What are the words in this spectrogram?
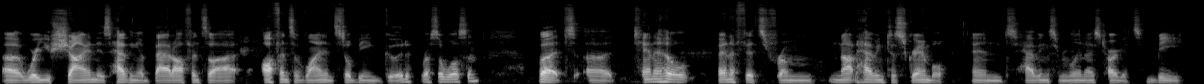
Uh, where you shine is having a bad offensive offensive line and still being good, Russell Wilson. But uh, Tannehill benefits from not having to scramble and having some really nice targets. B.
